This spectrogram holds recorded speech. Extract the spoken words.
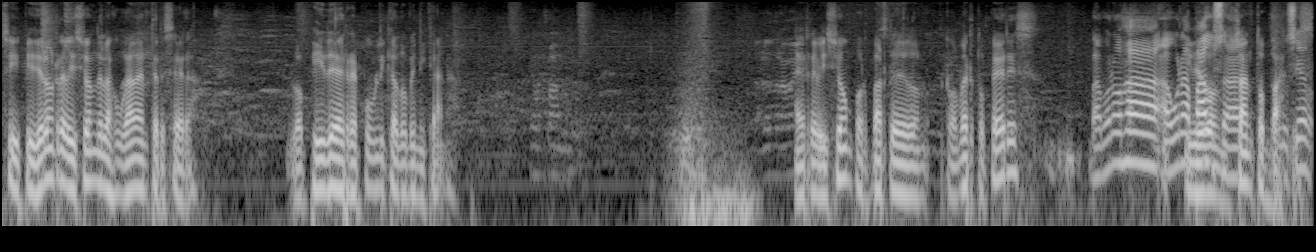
Sí, pidieron revisión de la jugada en tercera. Lo pide República Dominicana. Hay revisión por parte de don Roberto Pérez. Vámonos a, a una Y de don pausa. Santos. Luciano.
